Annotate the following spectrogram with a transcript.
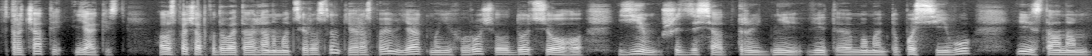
втрачати якість. Але спочатку давайте оглянемо ці рослинки і розповім, як ми їх вирощували до цього. Їм 63 дні від е, моменту посіву, і станом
